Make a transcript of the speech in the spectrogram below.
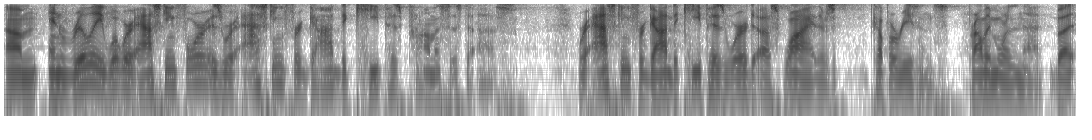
um, and really what we're asking for is we're asking for god to keep his promises to us we're asking for god to keep his word to us why there's a couple of reasons probably more than that, but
